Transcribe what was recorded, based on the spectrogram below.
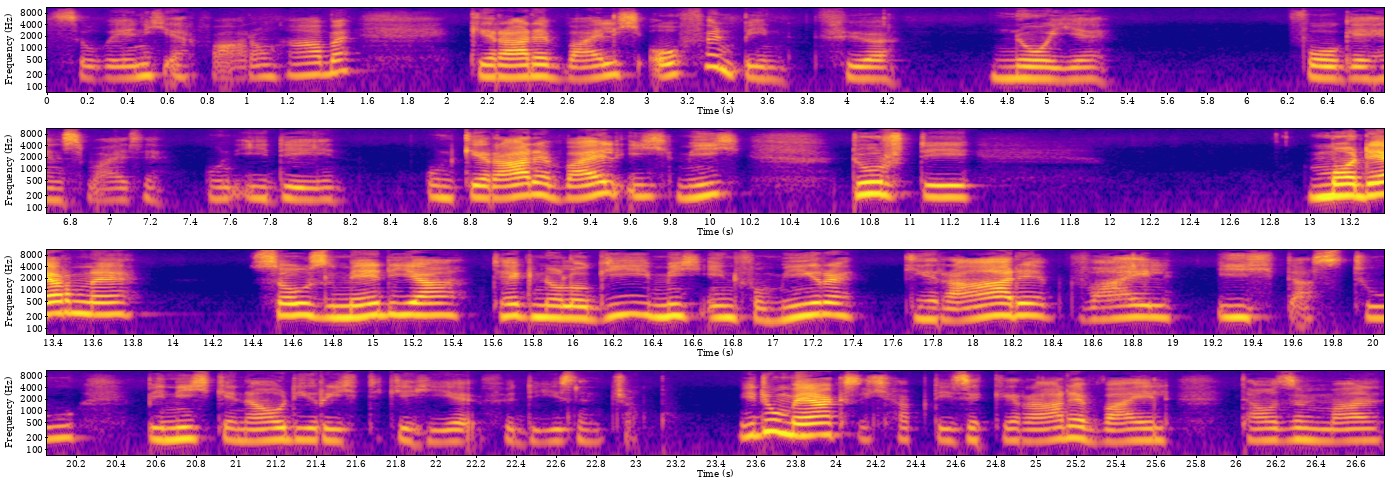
so wenig Erfahrung habe, gerade weil ich offen bin für neue Vorgehensweise und Ideen. Und gerade weil ich mich durch die moderne Social Media Technologie mich informiere, gerade weil ich das tue, bin ich genau die Richtige hier für diesen Job. Wie du merkst, ich habe diese gerade weil tausendmal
